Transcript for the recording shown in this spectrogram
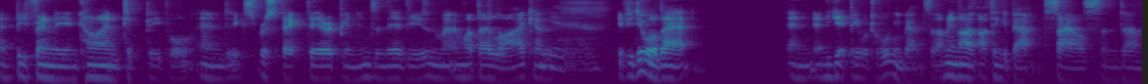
and be friendly and kind to people and ex- respect their opinions and their views and, and what they like. And yeah. if you do all that, and and you get people talking about it, so I mean, I, I think about sales and um,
